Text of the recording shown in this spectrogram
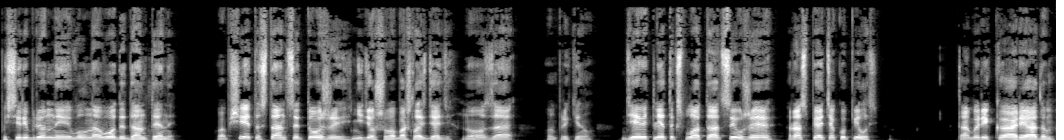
посеребренные волноводы до антенны. Вообще эта станция тоже недешево обошлась дяде, но за... Он прикинул. Девять лет эксплуатации уже раз пять окупилось. Там и река рядом.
